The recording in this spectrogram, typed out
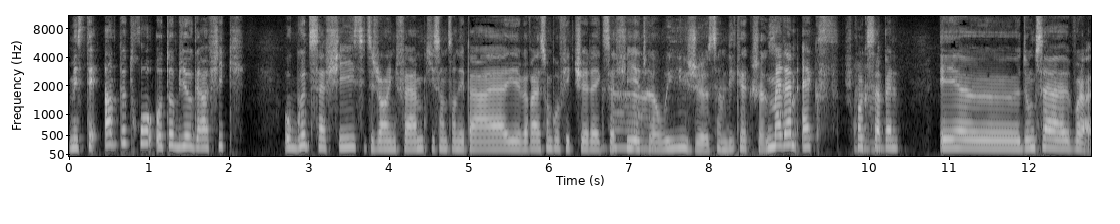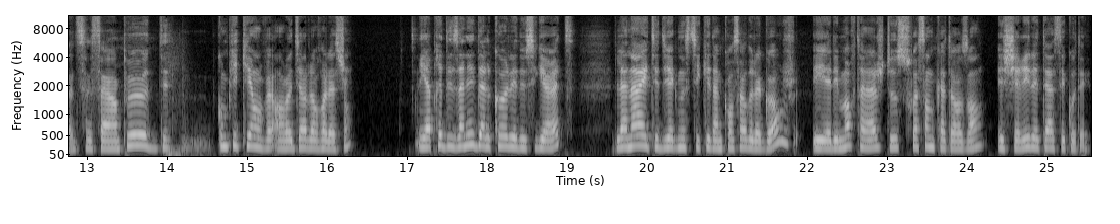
mais c'était un peu trop autobiographique. Au goût de sa fille, c'était genre une femme qui s'entendait pas, il y avait une relation conflictuelle avec sa fille et tout. Ah oui, je, ça me dit quelque chose. Madame X, je crois que ça s'appelle. Et euh, donc ça, voilà, ça, ça a un peu compliqué, on va, on va dire, leur relation. Et après des années d'alcool et de cigarettes, Lana a été diagnostiquée d'un cancer de la gorge et elle est morte à l'âge de 74 ans et Cheryl était à ses côtés.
